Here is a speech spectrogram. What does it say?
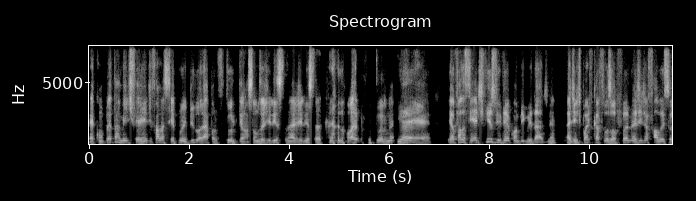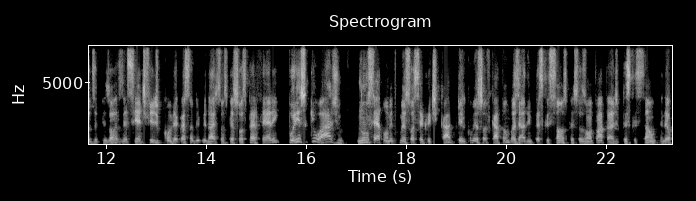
É completamente diferente de falar assim, é proibido olhar para o futuro, porque nós somos agilistas, né? Agilista não olha para o futuro, né? E é, é eu falo assim, é difícil viver com ambiguidade, né? A gente pode ficar filosofando, a gente já falou isso em outros episódios, né? assim, é difícil de conviver com essa ambiguidade. Então, as pessoas preferem, por isso que o ágil, num certo momento, começou a ser criticado, porque ele começou a ficar tão baseado em prescrição, as pessoas vão tão atrás de prescrição, entendeu?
